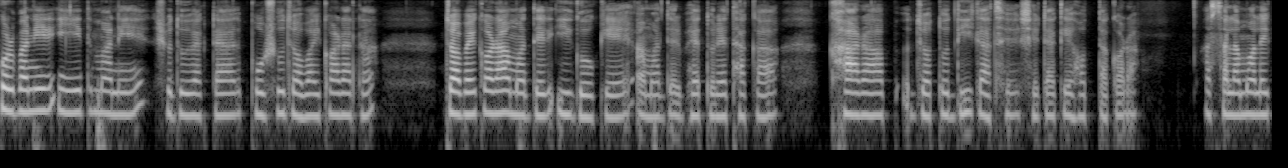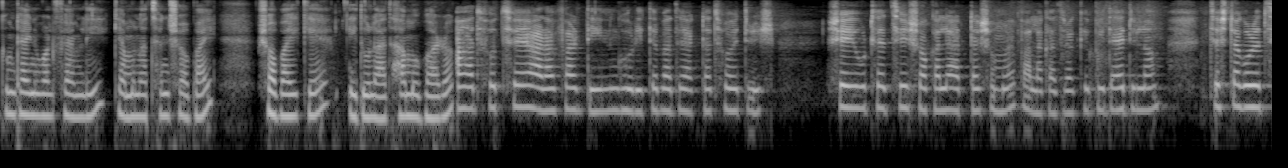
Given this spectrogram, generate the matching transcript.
কোরবানির ঈদ মানে শুধু একটা পশু জবাই করা না, জবাই করা আমাদের ইগোকে, আমাদের ভেতরে থাকা খারাপ যত দিক আছে সেটাকে হত্যা করা। আসসালামু আলাইকুম টাইন ওয়ার্ল্ড ফ্যামিলি, কেমন আছেন সবাই? সবাইকে ঈদুল আজহা মুবারক। আজ হচ্ছে আরাফার দিন, ঘড়িতে বাজে একটা ছয়ত্রিশ। সেই উঠেছি সকালে আটটার সময়, পালা কাজরাকে বিদায় দিলাম। চেষ্টা করেছি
